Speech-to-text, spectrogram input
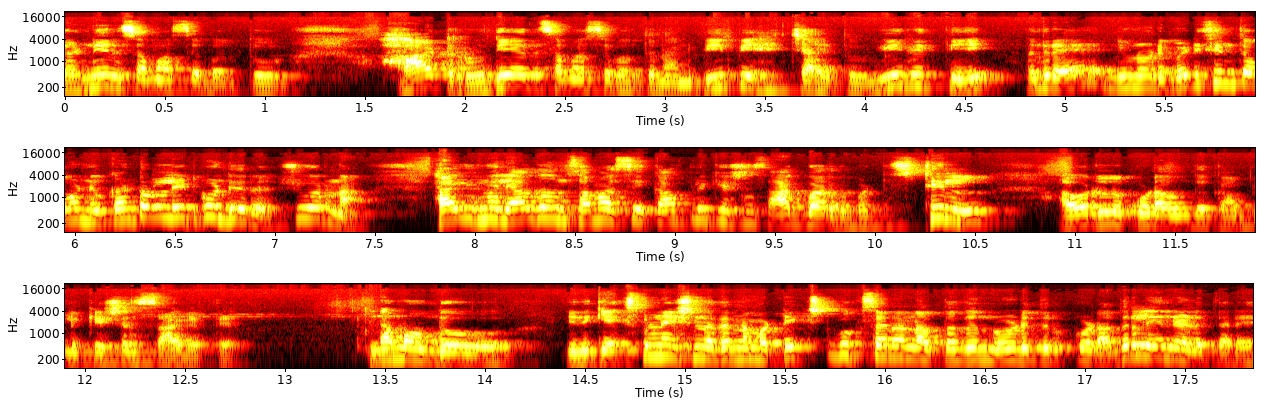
ಕಣ್ಣಿನ ಸಮಸ್ಯೆ ಬಂತು ಹಾರ್ಟ್ ಹೃದಯದ ಸಮಸ್ಯೆ ಬಂತು, ನಾನು ಬಿ ಪಿ ಹೆಚ್ಚಾಯಿತು. ಈ ರೀತಿ ಅಂದರೆ ನೀವು ನೋಡಿ ಮೆಡಿಸಿನ್ ತೊಗೊಂಡು ನೀವು ಕಂಟ್ರೋಲ್ ಇಟ್ಕೊಂಡಿದ್ರೆ ಶುಗರ್ನ ಹಾಗಿದ್ಮೇಲೆ ಯಾವುದೋ ಒಂದು ಸಮಸ್ಯೆ ಕಾಂಪ್ಲಿಕೇಶನ್ಸ್ ಆಗಬಾರ್ದು. ಬಟ್ ಸ್ಟಿಲ್ ಅವರಲ್ಲೂ ಕೂಡ ಒಂದು ಕಾಂಪ್ಲಿಕೇಶನ್ಸ್ ಆಗುತ್ತೆ. ನಮ್ಮ ಒಂದು ಇದಕ್ಕೆ ಎಕ್ಸ್ಪ್ಲನೇಷನ್ ಅದನ್ನು ನಮ್ಮ ಟೆಕ್ಸ್ಟ್ ಬುಕ್ಸನ್ನು ನಾವು ತೆಗೆದು ನೋಡಿದ್ರು ಕೂಡ ಅದರಲ್ಲಿ ಏನು ಹೇಳ್ತಾರೆ,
